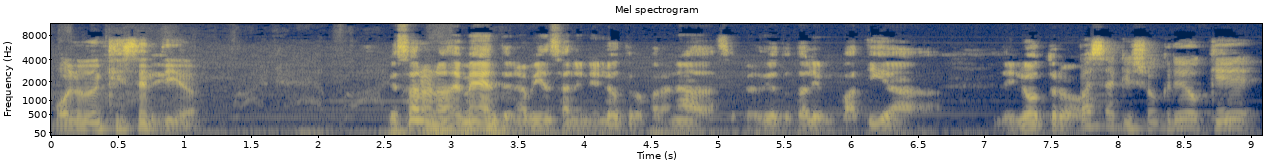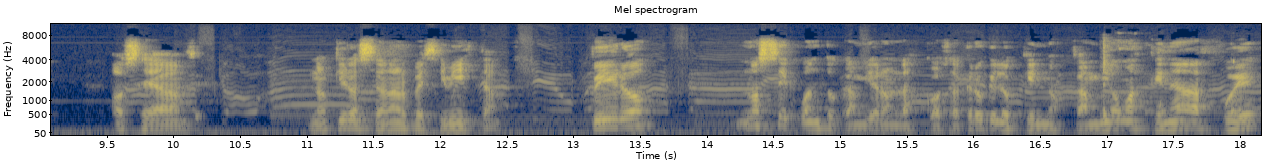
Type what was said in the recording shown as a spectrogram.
¿Boludo en qué sentido? Que son unos dementes, no piensan en el otro para nada. Se perdió total empatía del otro. Pasa que yo creo que, o sea, no quiero sonar pesimista, pero no sé cuánto cambiaron las cosas. Creo que lo que nos cambió más que nada fue,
